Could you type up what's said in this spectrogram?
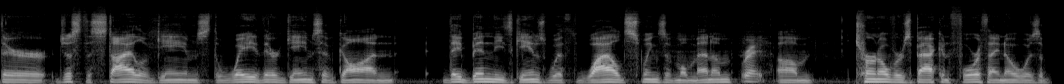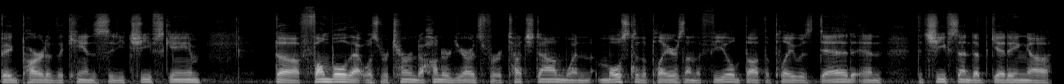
they're just the style of games, the way their games have gone. They've been these games with wild swings of momentum. Right. Um, turnovers back and forth. I know was a big part of the Kansas City Chiefs game the fumble that was returned 100 yards for a touchdown when most of the players on the field thought the play was dead, and the Chiefs end up getting a,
